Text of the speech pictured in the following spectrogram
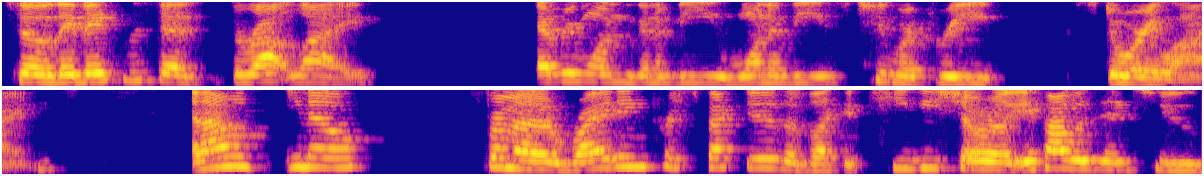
So they basically said throughout life, everyone's going to be one of these two or three storylines. And I was, you know, from a writing perspective of like a TV show, or if I was into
